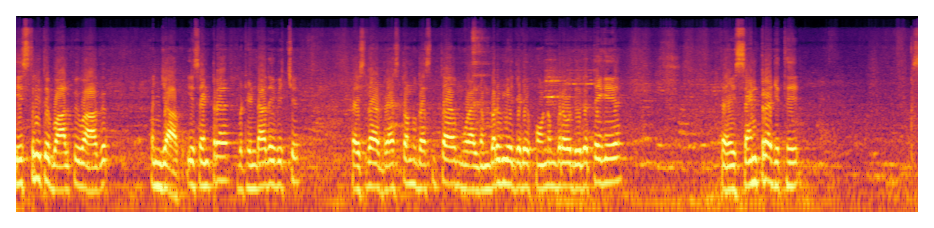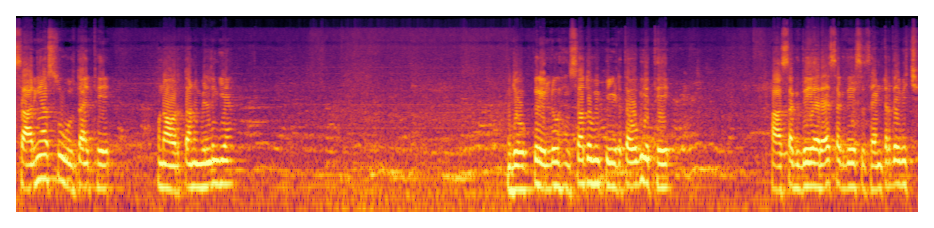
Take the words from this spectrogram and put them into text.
ਇਸਤਰੀ ਤੇ ਬਾਲ ਵਿਭਾਗ ਪੰਜਾਬ। ਇਹ ਸੈਂਟਰ ਹੈ ਬਠਿੰਡਾ ਦੇ ਵਿੱਚ। ਤਾਂ ਇਸ ਦਾ ਐਡਰੈਸ ਤੁਹਾਨੂੰ ਦੱਸ ਦਿੱਤਾ। ਮੋਬਾਈਲ ਨੰਬਰ ਵੀ ਹੈ, ਜਿਹੜੇ ਫੋਨ ਨੰਬਰ ਉਹ ਦੇ ਦਿੱਤੇ ਗਏ ਆ। ਤਾਂ ਇਹ ਸੈਂਟਰ ਹੈ ਜਿੱਥੇ ਸਾਰੀਆਂ ਸਹੂਲਤਾਂ ਇੱਥੇ ਉਹਨਾਂ ਔਰਤਾਂ ਨੂੰ ਮਿਲਣਗੀਆਂ। ਜੋ ਘਰੇਲੂ ਹਿੰਸਾ ਤੋਂ ਵੀ ਪੀੜਤ ਆ, ਉਹ ਵੀ ਇੱਥੇ ਆ ਸਕਦੇ ਆ ਰਹਿ ਸਕਦੇ ਇਸ ਸੈਂਟਰ ਦੇ ਵਿੱਚ।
